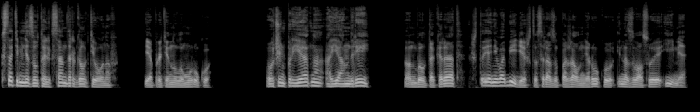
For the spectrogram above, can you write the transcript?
Кстати, меня зовут Александр Галактионов. Я протянул ему руку. Очень приятно, а я Андрей. Он был так рад, что я не в обиде, что сразу пожал мне руку и назвал свое имя.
